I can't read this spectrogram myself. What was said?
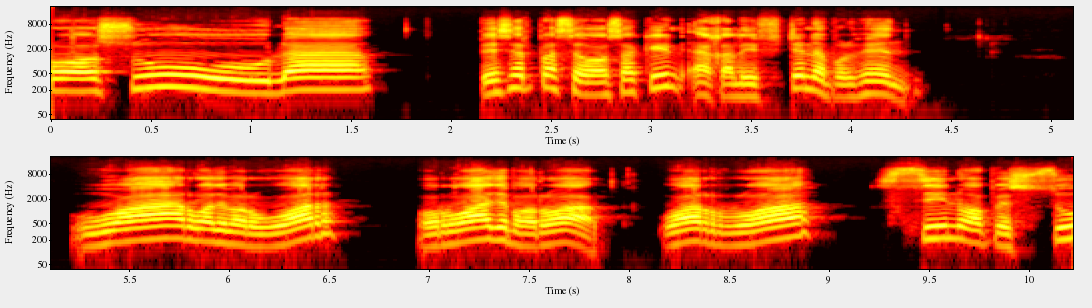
রসুলা পেশের পাশে অসাকিন একালিফ টেনে পড়বেন ওয়ার র যাবার, ওয়ার র যাবার র ওয়ার র সিন অপে সু,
